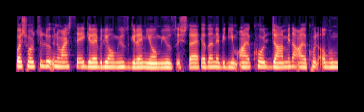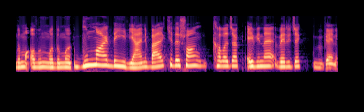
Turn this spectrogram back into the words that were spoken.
başörtülü üniversiteye girebiliyor muyuz, giremiyor muyuz? işte ya da ne bileyim alkol camide alkol alındı mı, alınmadı mı? Bunlar değil yani. Belki de şu an kalacak evine verecek yani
